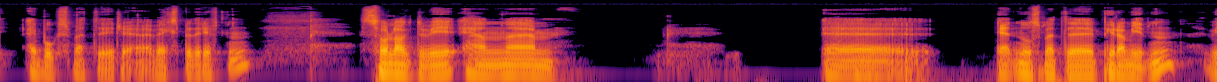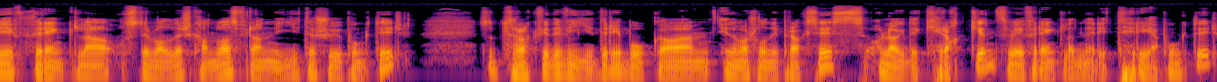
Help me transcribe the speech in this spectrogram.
ei bok som heter eh, Vekstbedriften, så lagde vi en, eh, en noe som heter Pyramiden. Vi forenkla Osterwalders Canvas fra ni til sju punkter. Så trakk vi det videre i boka Innovasjon i praksis og lagde Krakken, så vi forenkla det ned i tre punkter.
